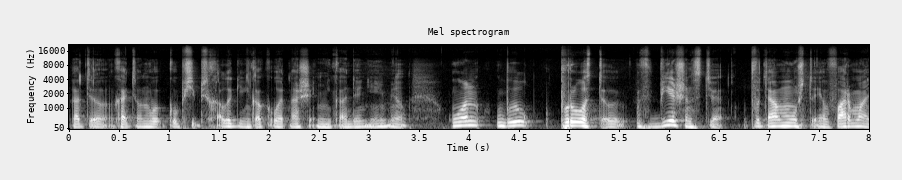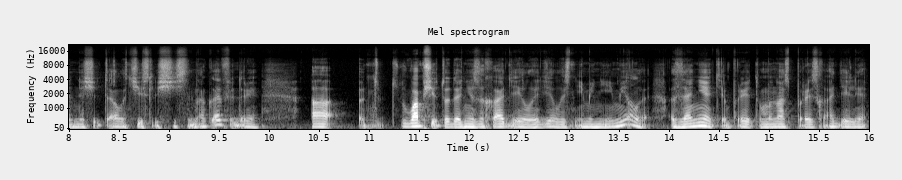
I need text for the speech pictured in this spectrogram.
хотя, хотя он к общей психологии никакого отношения никогда не имел, он был просто в бешенстве, потому что я формально считала числящийся на кафедре, а вообще туда не заходила и дела с ними не имела. Занятия при этом у нас происходили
